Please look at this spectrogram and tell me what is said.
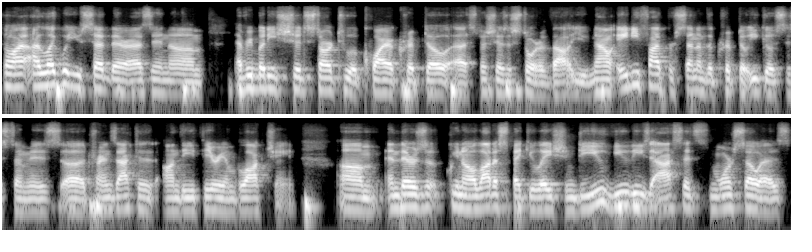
So I, I, like what you said there, as in um, everybody should start to acquire crypto, uh, especially as a store of value. Now, 85% of the crypto ecosystem is uh, transacted on the Ethereum blockchain. Um, and there's you know a lot of speculation. Do you view these assets more so as,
